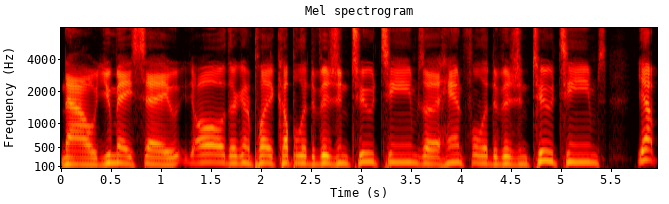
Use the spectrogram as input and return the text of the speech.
Now you may say, "Oh, they're going to play a couple of Division two teams, a handful of Division two teams." Yep.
